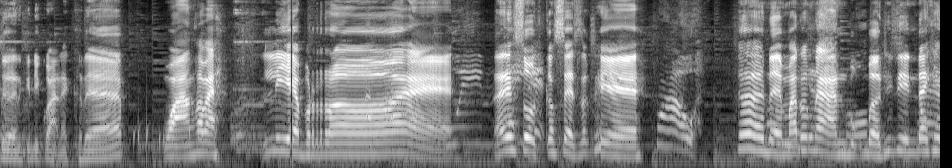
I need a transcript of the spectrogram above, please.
เดินกันดีกว่านะครับ วางเข้าไป เรียบร้อย We ในที่สุด made it. ก็เสร็จสักที Wow. เฮ้อเหนื่อยมาตั้งนานบุกเบิกที่ดินได้แค่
